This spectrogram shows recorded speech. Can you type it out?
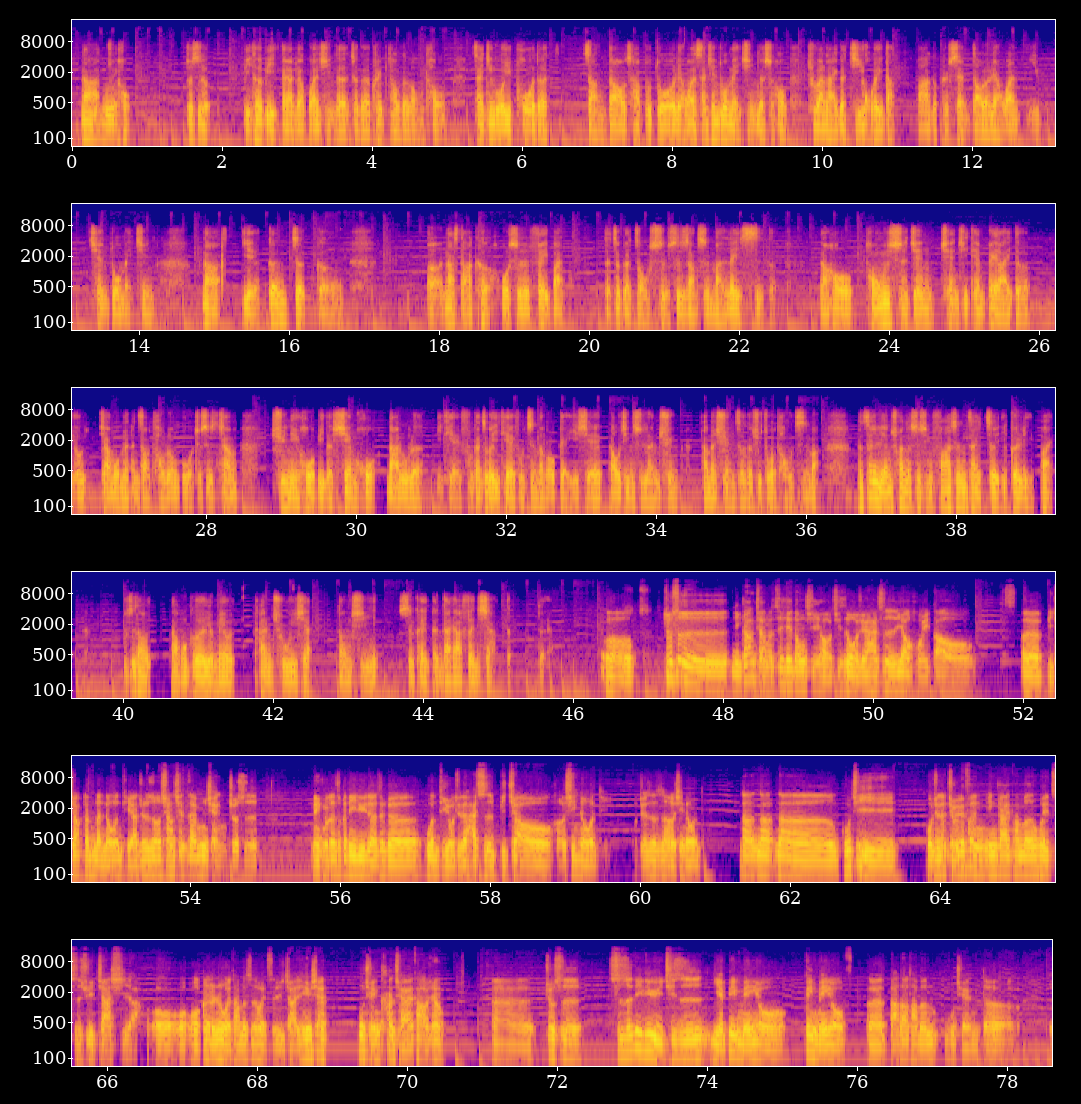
那最后就是比特币，大家比较关心的这个 crypto 的龙头，在经过一波的涨到差不多两万三千多美金的时候，突然来一个急回档，八个 percent 到了两万一千多美金，那也跟这个呃纳斯达克或是费半。的这个走势事实上是蛮类似的，然后同一时间前几天贝莱德又将我们很早讨论过，就是将虚拟货币的现货纳入了 ETF，但这个 ETF 只能够给一些高净值人群他们选择的去做投资嘛。那这一连串的事情发生在这一个礼拜，不知道大鹏哥有没有看出一些东西是可以跟大家分享的？对，哦。就是你刚讲的这些东西哦，其实我觉得还是要回到，呃，比较根本的问题啊，就是说像现在目前就是美国的这个利率的这个问题，我觉得还是比较核心的问题。我觉得这是核心的问题。那那那估计，我觉得九月份应该他们会持续加息啊。我我我个人认为他们是会持续加息，因为现在目前看起来它好像，呃，就是实质利率其实也并没有，并没有。呃，达到他们目前的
